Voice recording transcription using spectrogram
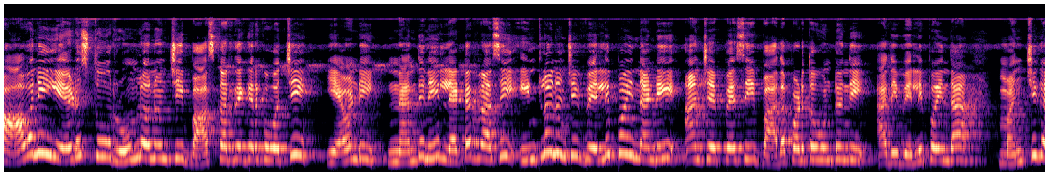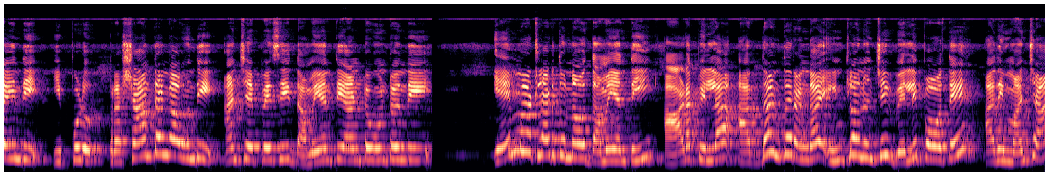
పావని ఏడుస్తూ రూమ్లో నుంచి భాస్కర్ దగ్గరకు వచ్చి ఏమండి నందిని లెటర్ రాసి ఇంట్లో నుంచి వెళ్ళిపోయిందండి అని చెప్పేసి బాధపడుతూ ఉంటుంది. అది వెళ్ళిపోయిందా? మంచిగైంది ఇప్పుడు ప్రశాంతంగా ఉంది అని చెప్పేసి దమయంతి అంటూ ఉంటుంది. ఏం మాట్లాడుతున్నావు దమయంతి? ఆడపిల్ల అర్ధాంతరంగా ఇంట్లో నుంచి వెళ్ళిపోతే అది మంచా?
